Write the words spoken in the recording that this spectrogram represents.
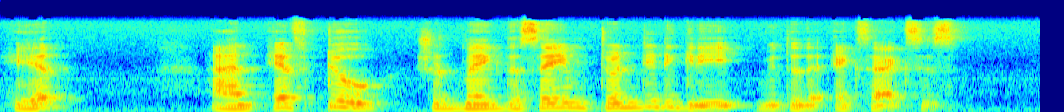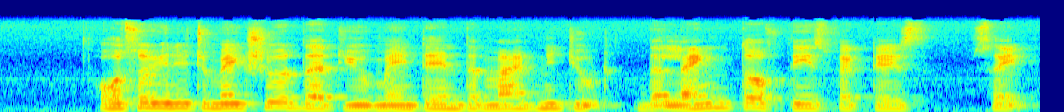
here and F2 should make the same 20 degree with the x-axis also you need to make sure that you maintain the magnitude the length of these vectors same.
